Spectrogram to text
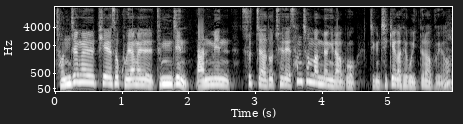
전쟁을 피해서 고향을 등진 난민 숫자도 최대 3천만 명이라고 지금 집계가 되고 있더라고요.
